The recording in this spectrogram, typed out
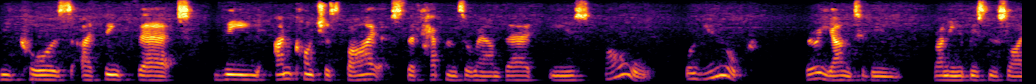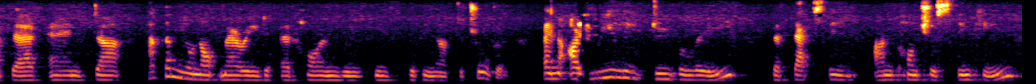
because I think that the unconscious bias that happens around that is, oh, well, you look very young to be running a business like that, and uh, how come you're not married at home with, with looking after children? And I really do believe that that's the unconscious thinking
